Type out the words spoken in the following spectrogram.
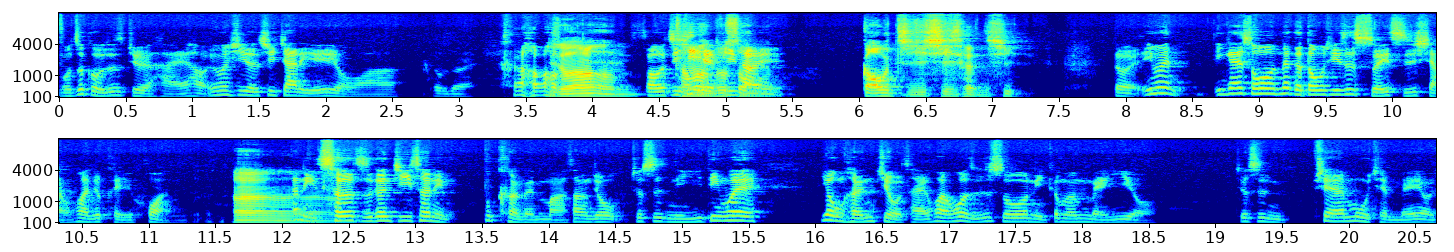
我这个我就觉得还好，因为吸尘器家里也有啊，对不对？你说 手机也平常高级吸尘器。对，因为应该说那个东西是随时想换就可以换的。嗯，那你车子跟机车你。不可能马上就就是你一定会用很久才换，或者是说你根本没有，就是现在目前没有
